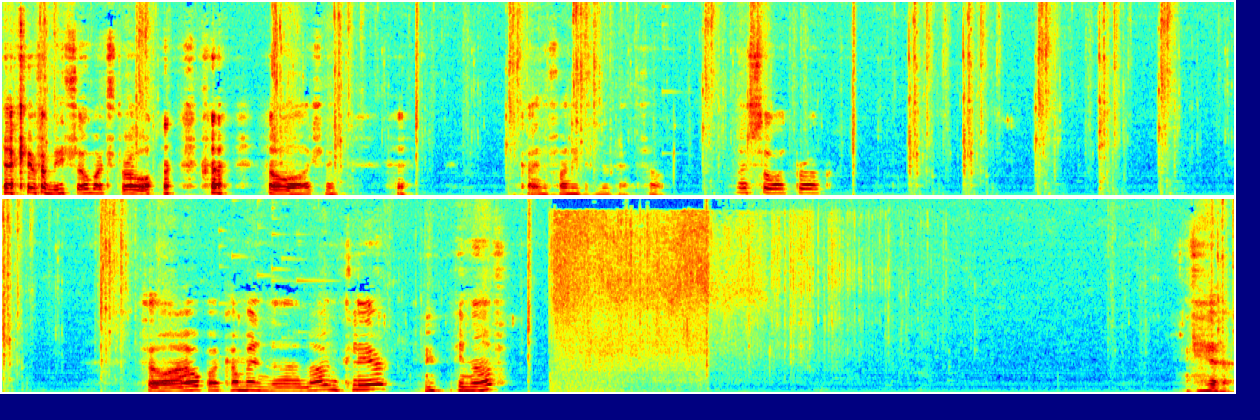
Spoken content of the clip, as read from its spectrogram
They're giving me so much trouble. oh, actually, kind of funny to look at. So, my sword broke. So I hope I come in uh, loud and clear enough. Yeah.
